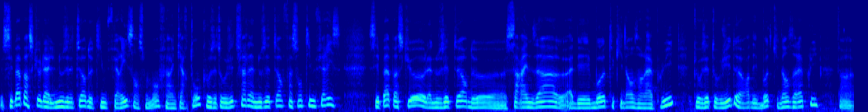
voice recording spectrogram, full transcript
C'est pas parce que la newsletter de Tim Ferriss en ce moment fait un carton que vous êtes obligé de faire la newsletter façon Tim Ferriss. C'est pas parce que la newsletter de Sarenza euh, a des bots qui dansent dans la pluie que vous êtes obligé d'avoir des bots qui dansent dans la pluie. Enfin,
